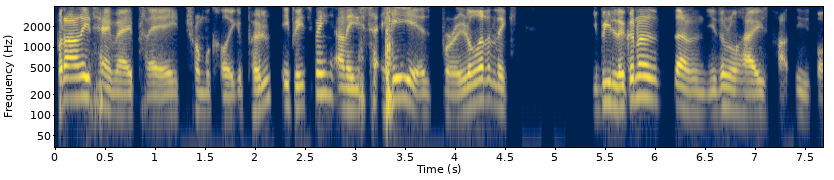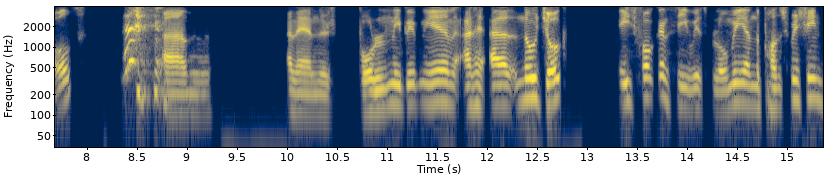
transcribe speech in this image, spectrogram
But any time I play Tyrone McCullough at pool, he beats me, and he's he is brutal at it. Like, you be looking at it, and you don't know how he's potting these balls. Um, and then there's bowling he beat me in, and uh, no joke, he's fucking three weights below me in the punch machine.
